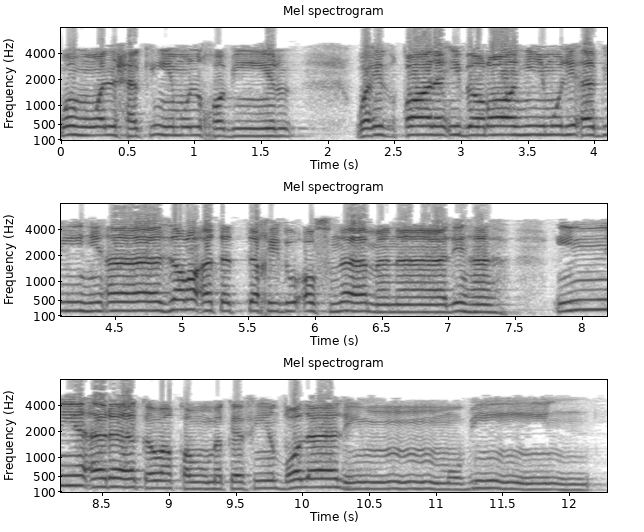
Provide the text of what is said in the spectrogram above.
وهو الحكيم الخبير. وإذ قال إبراهيم لأبيه آزر أتتخذ أصنامنا لها إني أراك وقومك في ضلال مبين.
